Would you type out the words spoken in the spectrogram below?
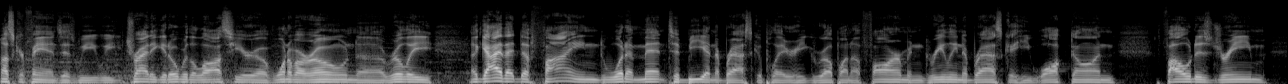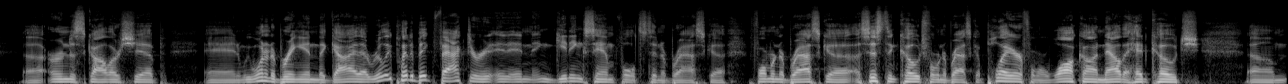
Husker fans as we, we try to get over the loss here of one of our own, uh, really a guy that defined what it meant to be a Nebraska player. He grew up on a farm in Greeley, Nebraska. He walked on, followed his dream uh, earned a scholarship. And we wanted to bring in the guy that really played a big factor in, in, in, getting Sam Foltz to Nebraska. Former Nebraska assistant coach, former Nebraska player, former walk on, now the head coach um,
